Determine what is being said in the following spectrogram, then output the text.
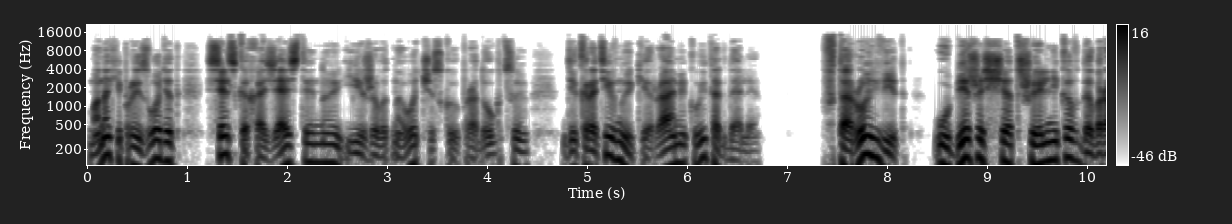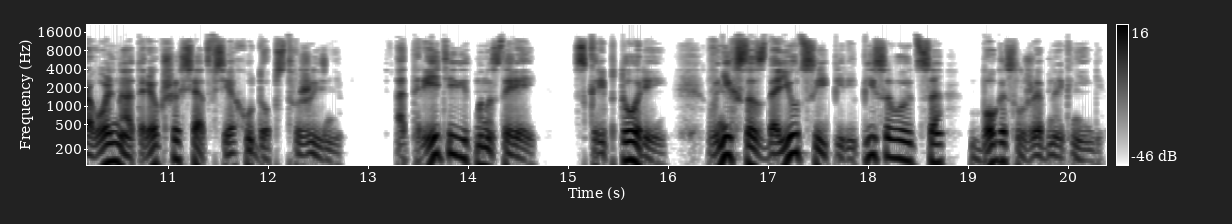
Монахи производят сельскохозяйственную и животноводческую продукцию, декоративную керамику и так далее. Второй вид – убежище отшельников, добровольно отрекшихся от всех удобств жизни. А третий вид монастырей – скриптории. В них создаются и переписываются богослужебные книги.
